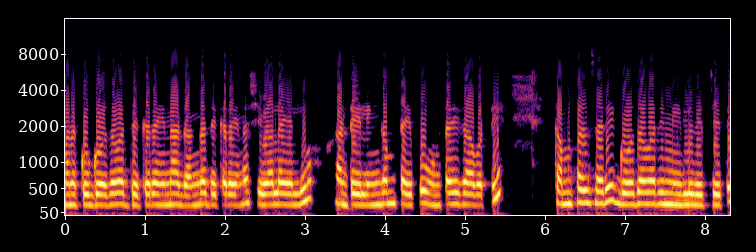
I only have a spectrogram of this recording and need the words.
మనకు గోదావరి దగ్గర అయినా గంగ దగ్గర అయినా శివాలయాలు అంటే లింగం టైపు ఉంటాయి కాబట్టి కంపల్సరీ గోదావరి నీళ్ళు తెచ్చైతే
